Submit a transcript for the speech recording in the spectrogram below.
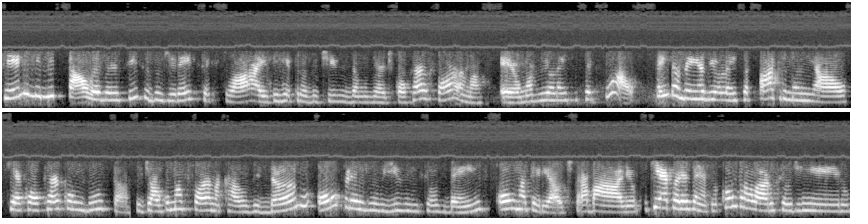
se ele limitar o exercício dos direitos sexuais e reprodutivos da mulher de qualquer forma, é uma violência sexual. Tem também a violência patrimonial, que é qualquer conduta que de alguma forma cause dano ou prejuízo em seus bens ou material de trabalho, que é, por exemplo, controlar o seu dinheiro,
